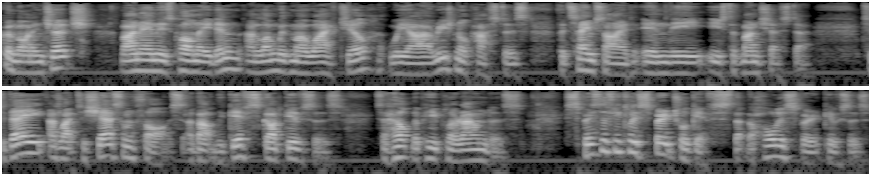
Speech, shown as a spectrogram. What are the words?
Good morning, church. My name is Paul Nadin, and along with my wife Jill, we are regional pastors for Tameside in the east of Manchester. Today, I'd like to share some thoughts about the gifts God gives us to help the people around us, specifically spiritual gifts that the Holy Spirit gives us,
